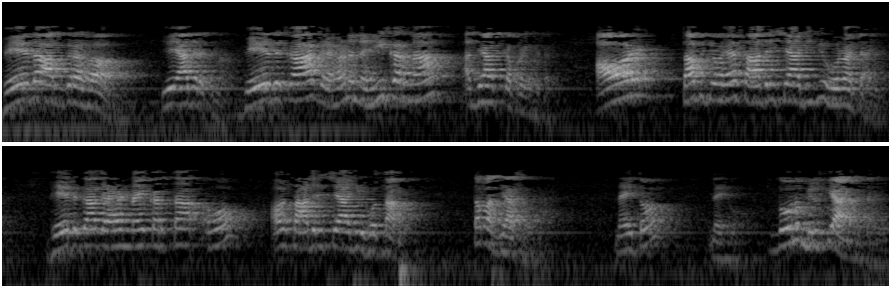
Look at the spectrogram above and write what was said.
भेद आग्रह। ये याद रखना। भेद का ग्रहण नहीं करना अध्यास का प्रयोजन। और तब जो है सादृश्य आदि भी होना चाहिए। भेद का ग्रहण नहीं करता हो और सादृश्य आदि होता हो, तब अध्यास होता है। नहीं तो नहीं हो। दोनों मिलकर आना चाहिए।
